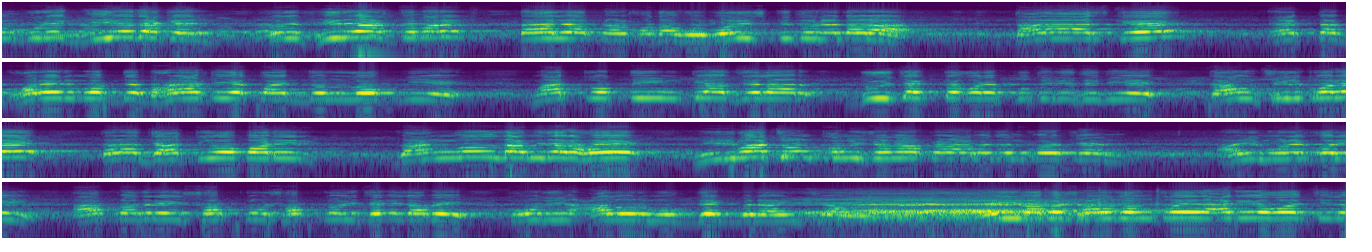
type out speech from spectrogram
রংপুরে গিয়ে দেখেন, যদি ফিরে আসতে পারেন, তাহলে আপনার কথা বলব। বহিষ্কৃত নেতারা, তারা আজকে একটা ঘরের মধ্যে ভাড়াটিয়ে কয়েকজন লোক নিয়ে মাত্র তিনটা জেলার দুই চারটা করে প্রতিনিধি নিয়ে কাউন্সিল করে তারা জাতীয় পার্টির লাঙ্গল দাবিদার হয়ে নির্বাচন কমিশনে আপনারা আবেদন করেছেন। আমি মনে করি আপনাদের এই স্বপ্ন স্বপ্নই থেকে যাবে, কোনোদিন আলোর মুখ দেখবে না, ইনশাআল্লাহ। এইভাবে ষড়যন্ত্র এর আগে হয়েছিল।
